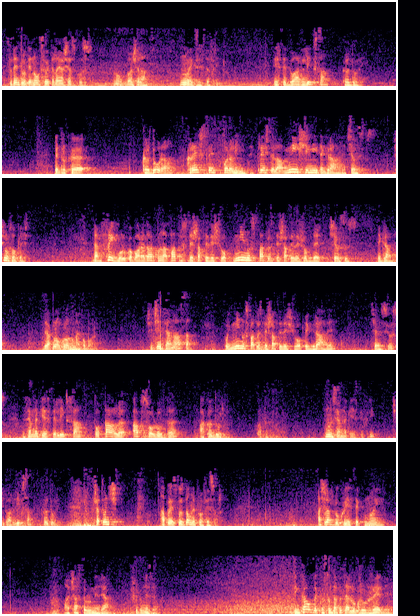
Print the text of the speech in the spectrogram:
Studentul de nou se uită la el și a spus, nu, vă înșelați. Nu există frig. Este doar lipsa căldurii. Pentru că căldura crește fără limite. Crește la mii și mii de grade Celsius. Și nu se oprește. Dar frigul coboară doar până la 478, minus 478 de Celsius, de grade. De acolo încolo nu mai coboară. Și ce înseamnă asta? Păi minus 478 de grade Celsius înseamnă că este lipsa totală, absolută a căldurii. Atât. Nu înseamnă că este frig, ci doar lipsa căldurii. Și atunci, apoi a spus, domnule profesor, același lucru este cu noi, această lume rea și Dumnezeu. Din cauza că sunt atâtea lucruri rele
